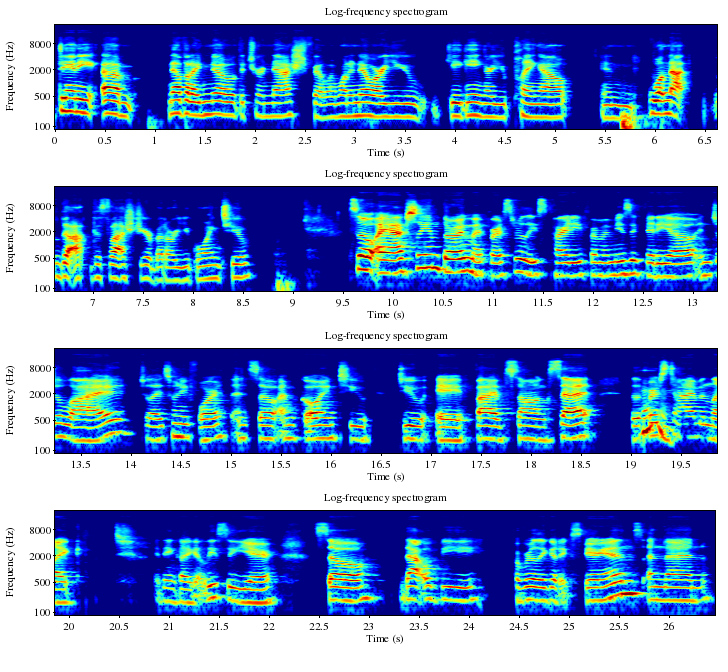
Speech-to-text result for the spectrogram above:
Danny, um, now that I know that you're in Nashville, I want to know, are you gigging? Are you playing out in, well, not the, this last year, but are you going to? So I actually am throwing my first release party for my music video in July, July 24th. And so I'm going to do a five song set for the mm. first time in like I think like at least a year. So that would be a really good experience. And then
